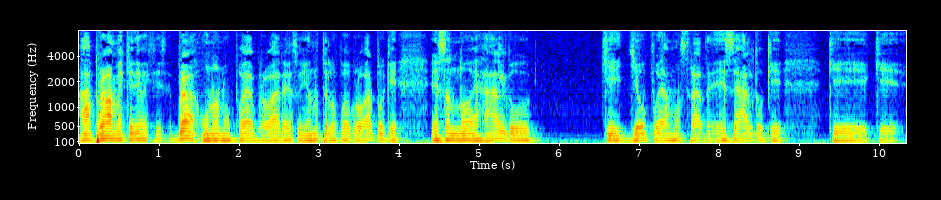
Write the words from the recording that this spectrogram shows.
ah, pruébame que Dios existe. Prueba. Uno no puede probar eso. Yo no te lo puedo probar porque eso no es algo que yo pueda mostrarte. Eso es algo que, que, que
